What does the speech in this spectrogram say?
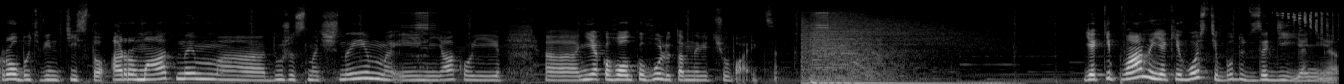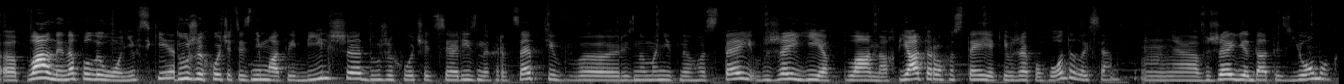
Робить він тісто ароматним, е, дуже смачним і ніякої, е, ніякого алкоголю там не відчувається. Які плани, які гості будуть задіяні? Е, Плани наполеонівські. Дуже хочеться знімати більше, дуже хочеться різних рецептів, е, різноманітних гостей. Вже є в планах п'ятеро гостей, які вже погодилися. Е, Вже є дати зйомок.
